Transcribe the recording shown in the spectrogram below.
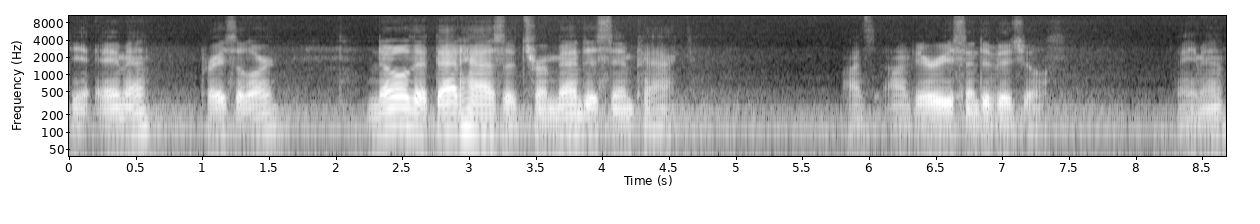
yeah, amen. Praise the Lord know that that has a tremendous impact on, on various individuals. Amen.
